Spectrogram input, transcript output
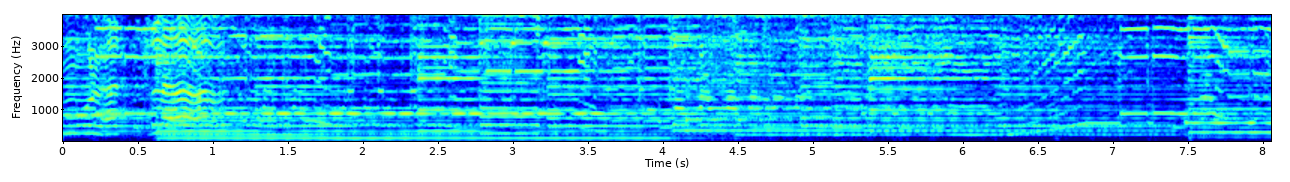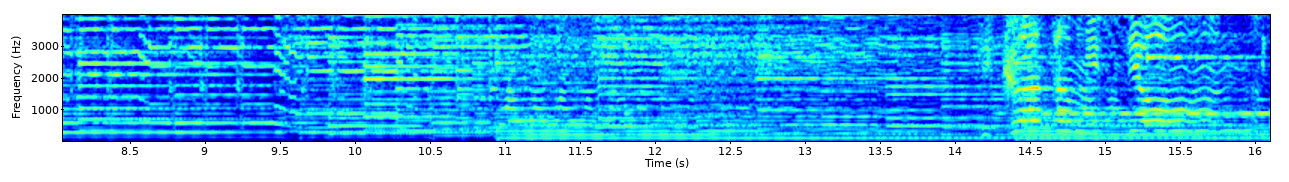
מול הצלב תקרת המיסיון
